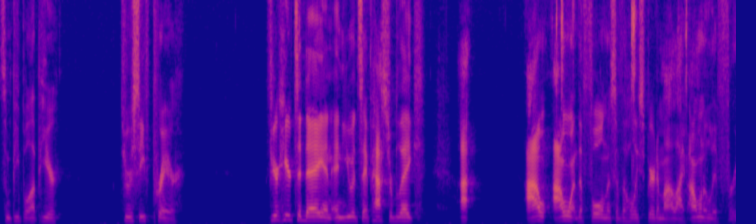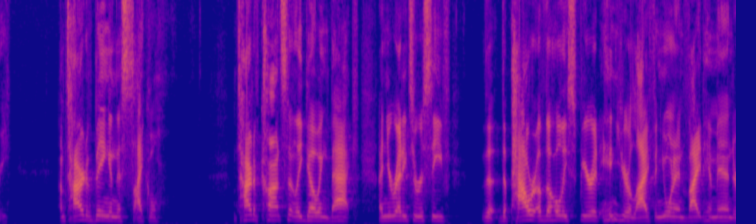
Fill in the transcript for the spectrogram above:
some people up here to receive prayer. If you're here today and, and you would say, Pastor Blake, I, I, I want the fullness of the Holy Spirit in my life, I want to live free. I'm tired of being in this cycle. I'm tired of constantly going back, and you're ready to receive the, the power of the Holy Spirit in your life and you want to invite him in to,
